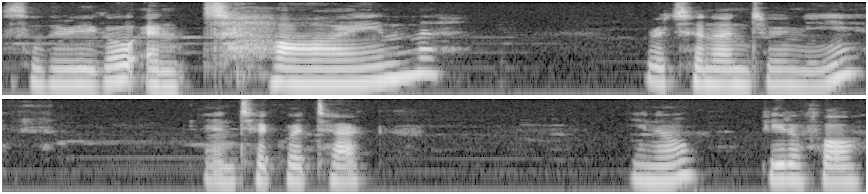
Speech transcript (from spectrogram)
So there you go. And time written underneath. Antiquitech. You know, beautiful.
